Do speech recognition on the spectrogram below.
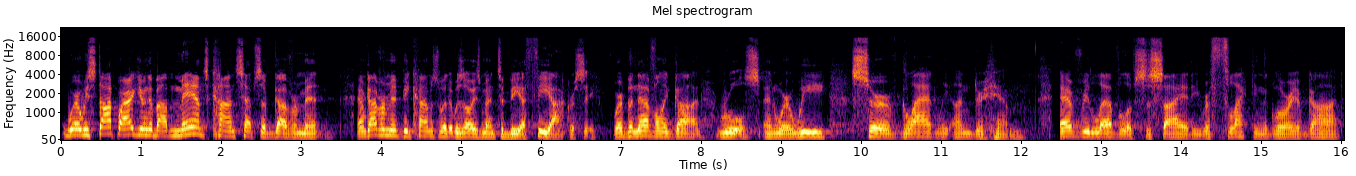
where we stop arguing about man's concepts of government and government becomes what it was always meant to be a theocracy, where benevolent God rules and where we serve gladly under him. Every level of society reflecting the glory of God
